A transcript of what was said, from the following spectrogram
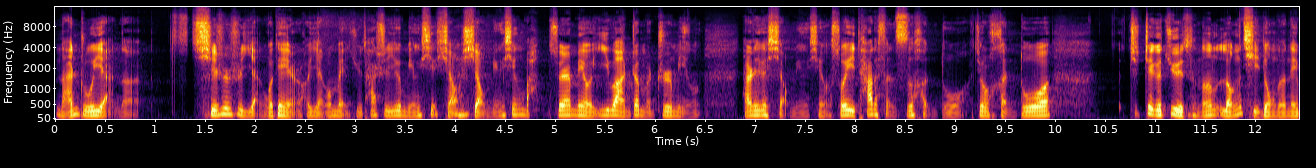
男主演呢，其实是演过电影和演过美剧，他是一个明星小嗯小明星吧，虽然没有伊万这么知名，他是一个小明星，所以他的粉丝很多，就是很多。这这个剧可能冷启动的那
